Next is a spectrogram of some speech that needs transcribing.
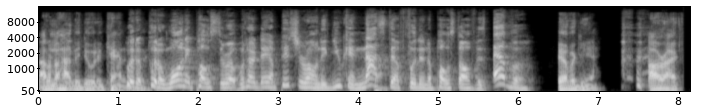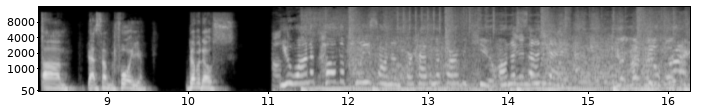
I don't know how they do it in Canada. Put a put a wanted poster up with her damn picture on it. You cannot step foot in a post office ever. Ever again. All right. Um, got something for you. Double dose. You want to call the police on them for having a barbecue on a Sunday. You're, you're I feel free!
